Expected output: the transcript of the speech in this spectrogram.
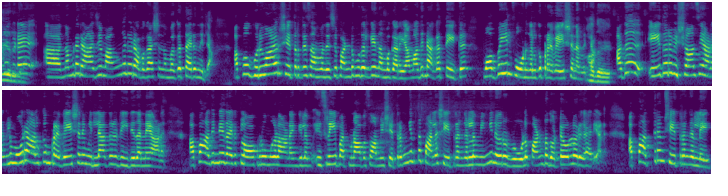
അതിവിടെ നമ്മുടെ രാജ്യം അങ്ങനെ ഒരു അവകാശം നമുക്ക് തരുന്നില്ല. അപ്പോൾ ഗുരുവായൂർ ക്ഷേത്രത്തെ സംബന്ധിച്ച് പണ്ട് മുതൽക്കേ നമുക്കറിയാം അതിന്റെ അകത്തേക്ക് മൊബൈൽ ഫോണുകൾക്ക് പ്രവേശനമില്ല. അതെ. അത് ഏതൊരു വിശ്വാസിയാണെങ്കിലും ഒരാൾക്കും പ്രവേശനം ഇല്ലാത്തൊരു രീതി തന്നെയാണ്. അപ്പൊ അതിന്റെതായ ക്ലോക്ക് റൂമുകളാണെങ്കിലും ഈ ശ്രീ പത്മനാഭസ്വാമി ക്ഷേത്രം ഇങ്ങനത്തെ പല ക്ഷേത്രങ്ങളിലും ഇങ്ങനെ ഒരു റൂൾ പണ്ട് തൊട്ടേ ഉള്ള ഒരു കാര്യമാണ്. അപ്പൊ അത്തരം ക്ഷേത്രങ്ങളിലേക്ക്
